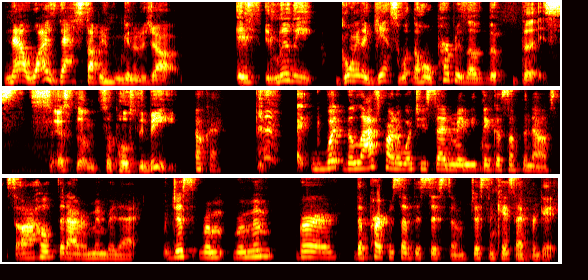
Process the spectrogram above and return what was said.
Now why is that stopping him from getting a job? It's literally going against what the whole purpose of the, the system supposed to be. Okay. what the last part of what you said made me think of something else. So I hope that I remember that. Just rem- remember the purpose of the system, just in case I forget.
